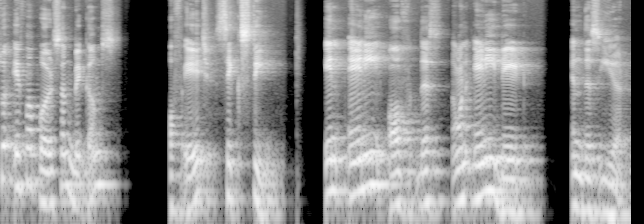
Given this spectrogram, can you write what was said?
So if a person becomes of age 60 in any of this on any date in this year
